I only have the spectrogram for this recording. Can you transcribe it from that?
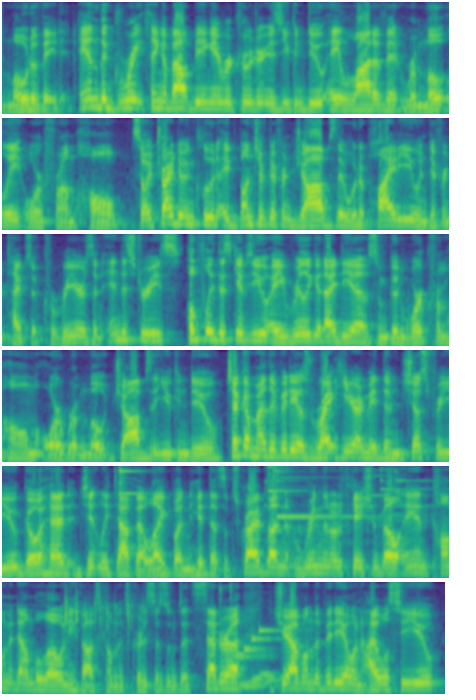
motivated. And the great thing about being a recruiter is you can do a lot of it remotely or from home. So I tried to include a bunch of different jobs that would apply to you in different types of careers and industries. Hopefully this gives you a really good idea of some good work from home or remote jobs that you can do. Check out my other videos right here. I made them just for you. Go ahead, gently tap that like button, hit that subscribe button, ring the notification bell, and comment down below any thoughts, comments, criticisms, etc. that you have on the video, and I will see you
